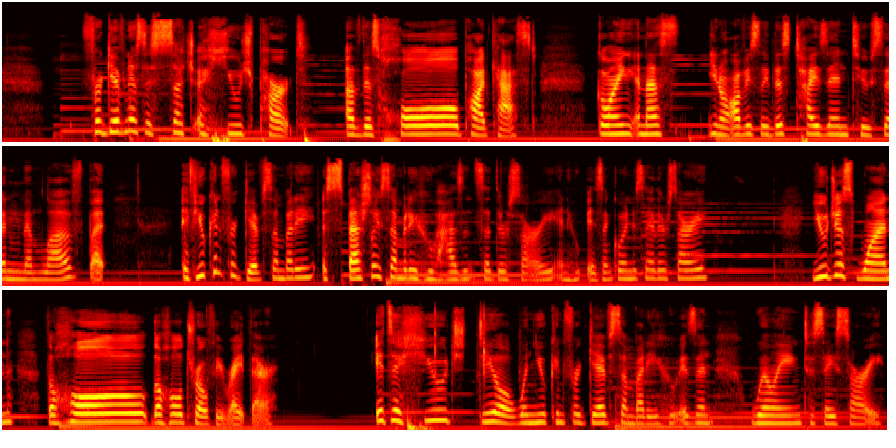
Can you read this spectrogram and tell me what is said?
Forgiveness is such a huge part of this whole podcast. Going, and that's you know, obviously this ties into sending them love, but if you can forgive somebody, especially somebody who hasn't said they're sorry and who isn't going to say they're sorry, you just won the whole the whole trophy right there. It's a huge deal when you can forgive somebody who isn't willing to say sorry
